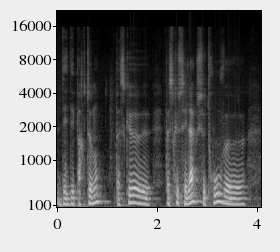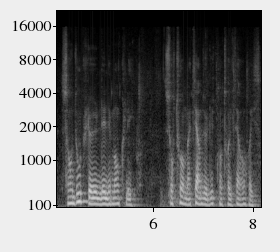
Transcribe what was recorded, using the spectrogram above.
des, départements, parce que parce que c'est là que se trouve euh, sans doute l'élément clé, surtout en matière de lutte contre le terrorisme.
